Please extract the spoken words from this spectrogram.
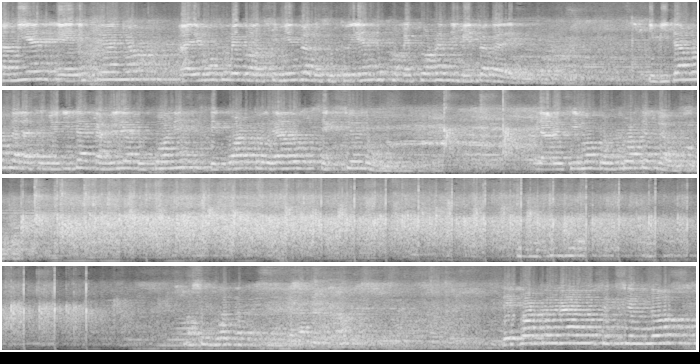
También en este año haremos un reconocimiento a los estudiantes con mejor rendimiento académico. Invitamos a la señorita Camila Pujones, de cuarto grado, sección 1. La recibimos con fuerte aplauso. No soy buena presente De cuarto grado, sección 2,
